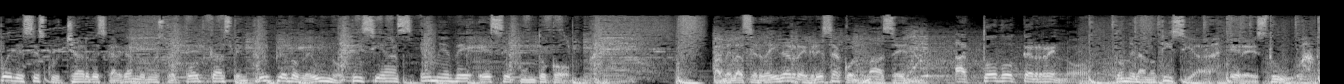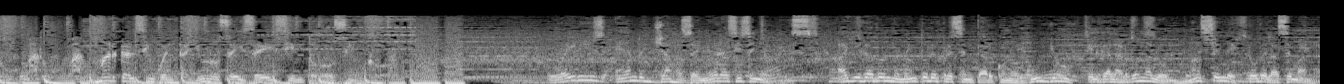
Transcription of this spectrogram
puedes escuchar descargando nuestro podcast en www.noticiasmbs.com. Pamela Cerdeira regresa con más en A Todo Terreno, donde la noticia eres tú. Marca el 5166125. Ladies and gentlemen, señoras y señores, ha llegado el momento de presentar con orgullo el galardón a lo más selecto de la semana.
